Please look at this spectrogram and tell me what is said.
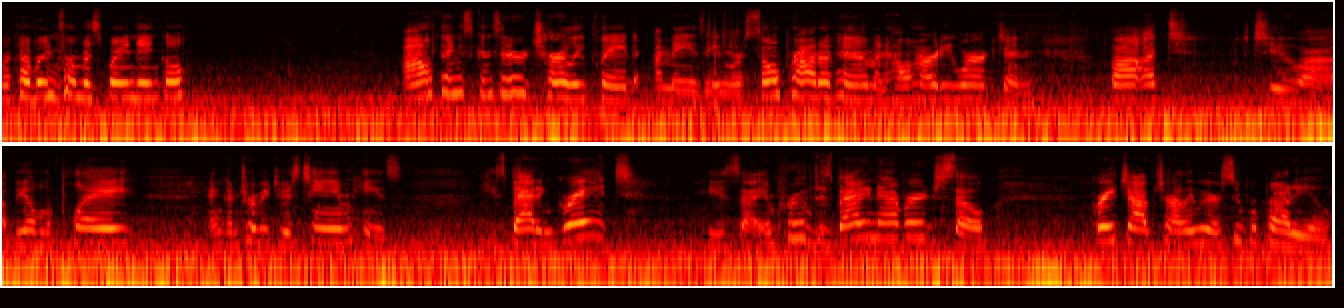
recovering from a sprained ankle? All things considered, Charlie played amazing. We're so proud of him and how hard he worked and fought to uh, be able to play and contribute to his team. He's he's batting great. He's uh, improved his batting average. So great job, Charlie. We are super proud of you.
